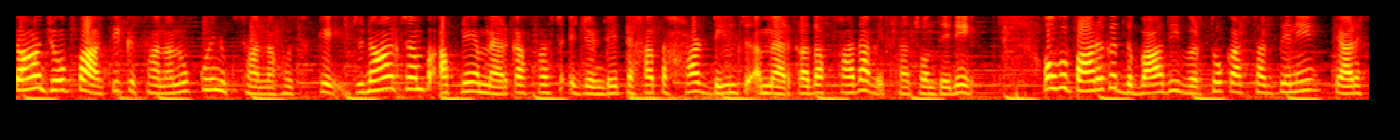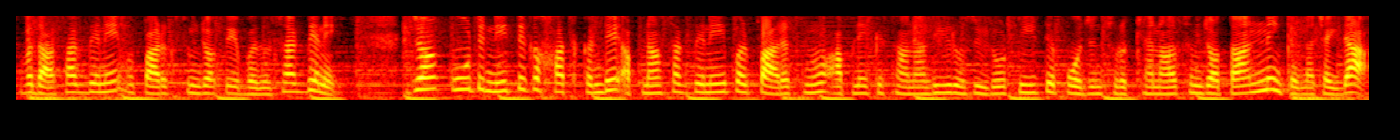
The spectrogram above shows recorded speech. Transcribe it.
ਤਾਂ ਜੋ ਭਾਰਤੀ ਕਿਸਾਨਾਂ ਨੂੰ ਕੋਈ ਨੁਕਸਾਨ ਨਾ ਹੋ ਸਕੇ। ਡੋਨਾਲਡ ਟਰੰਪ ਆਪਣੇ ਅਮਰੀਕਾ ਫਸਟ ਏਜੰਡੇ ਤਹਿਤ ਹਰ ਡੀਲ 'ਚ ਅਮਰੀਕਾ ਦਾ ਫਾਇਦਾ ਵੇਖਣਾ ਚਾਹੁੰਦੇ ਨੇ। ਉਹ ਵਪਾਰਕ ਦਬਾਅ ਦੀ ਵਰਤੋਂ ਕਰ ਸਕਦੇ ਨੇ, ਟੈਰਿਫ ਵਧਾ ਸਕਦੇ ਨੇ, ਵਪਾਰਕ ਸਮਝੌਤੇ ਬਦਲ ਸਕਦੇ ਨੇ। ਜਾਂ ਕੂਟਨੀਤਿਕ ਹੱਥਕੰਡੇ ਅਪਣਾ ਸਕਦੇ ਨੇ, ਪਰ ਭਾਰਤ ਨੂੰ ਆਪਣੇ ਕਿਸਾਨਾਂ ਦੀ ਰੋਜ਼ੀ ਰੋਟੀ ਤੇ ਭੋਜਨ ਸੁਰੱਖਿਆ ਨਾਲ ਸਮਝੌਤਾ ਨਹੀਂ ਕਰਨਾ ਚਾਹੀਦਾ।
